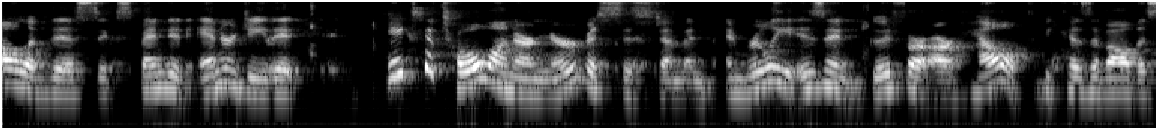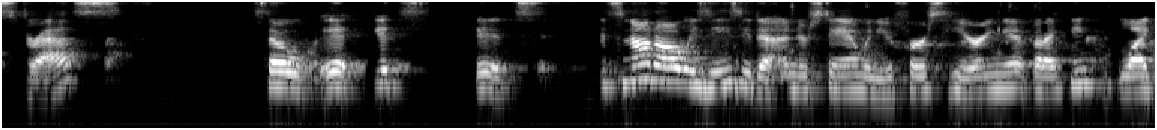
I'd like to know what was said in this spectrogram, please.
all of this expended energy that takes a toll on our nervous system and, and really isn't good for our health because of all the stress. So it it's it's it's not always easy to understand when you're first hearing it, but I think like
